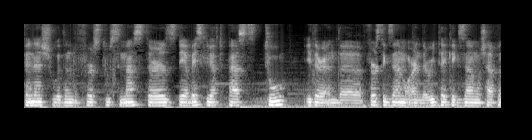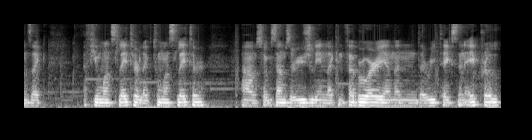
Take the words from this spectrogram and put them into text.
finish within the first two semesters. Yeah, basically you have to pass two, either in the first exam or in the retake exam, which happens like a few months later, like two months later. Um, so exams are usually in like in February and then the retakes in April.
